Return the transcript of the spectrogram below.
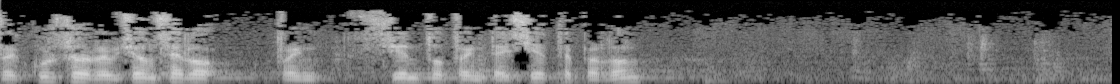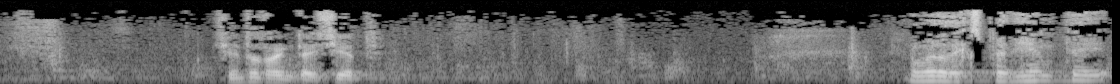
recurso de revisión 137, perdón. 137. Número de expediente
